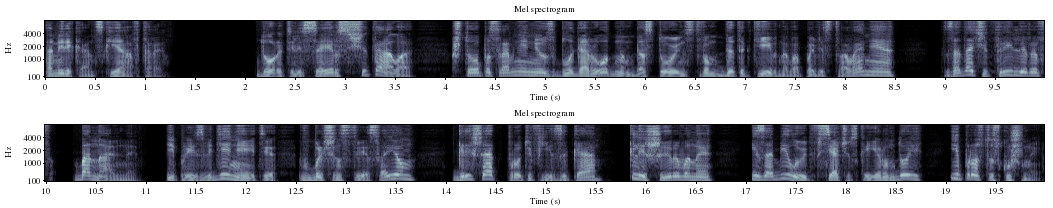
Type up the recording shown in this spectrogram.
американские авторы. Дороти Ли Сейерс считала, что по сравнению с благородным достоинством детективного повествования задачи триллеров банальны, и произведения эти в большинстве своем грешат против языка, клишированы, изобилуют всяческой ерундой и просто скучны.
